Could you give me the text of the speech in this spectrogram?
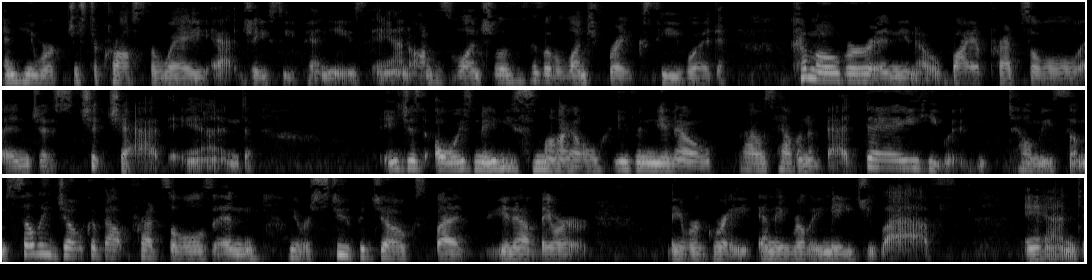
and he worked just across the way at J.C. Penney's. And on his lunch, his little lunch breaks, he would come over and you know buy a pretzel and just chit chat and he just always made me smile. Even, you know, I was having a bad day, he would tell me some silly joke about pretzels and they were stupid jokes, but you know, they were they were great and they really made you laugh. And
